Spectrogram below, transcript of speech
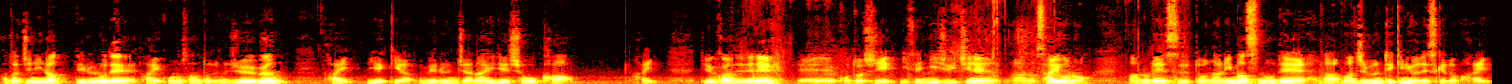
形になっているので、はい、この3頭でも十分、はい、利益が埋めるんじゃないでしょうか。はい。という感じでね、えー、今年2021年、あの、最後の、あの、レースとなりますので、あ、まあ自分的にはですけど、はい、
